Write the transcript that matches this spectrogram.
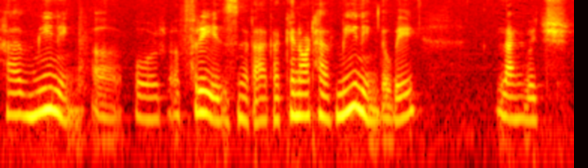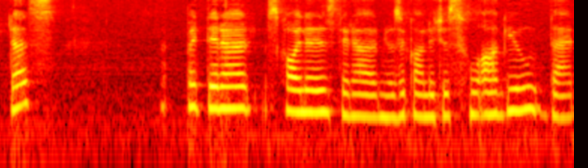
have meaning uh, or a phrase in raga cannot have meaning the way language does but there are scholars, there are musicologists who argue that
